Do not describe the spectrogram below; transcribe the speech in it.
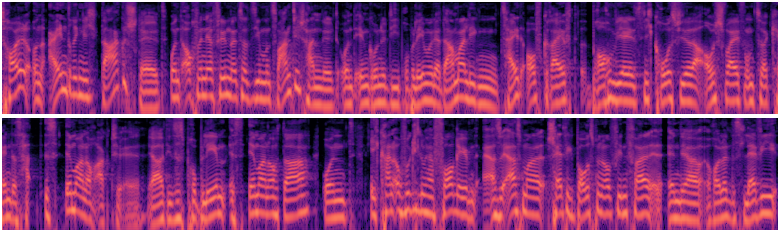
toll und eindringlich dargestellt. Und auch wenn der Film 1927 handelt und im Grunde die Probleme der damaligen Zeit aufgreift, brauchen wir jetzt nicht groß wieder da ausschweifen, um zu erkennen, das ist immer noch aktuell. Ja, dieses Problem ist immer noch da. Und ich kann auch wirklich nur hervorheben, also erstmal Chadwick Boseman auf jeden Fall in der Rolle des Levy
